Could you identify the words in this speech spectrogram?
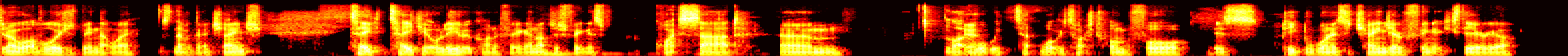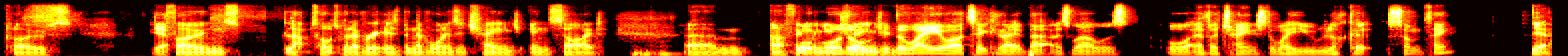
you know what? I've always just been that way. It's never going to change. Take take it or leave it kind of thing. And I just think it's quite sad. Um, like what we t- what we touched upon before is people wanting to change everything exterior, clothes, Yep. phones, laptops, whatever it is, but never wanting to change inside. Um, and I think or, when you change the, it, the way you articulate that as well was or ever change the way you look at something. Yeah,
